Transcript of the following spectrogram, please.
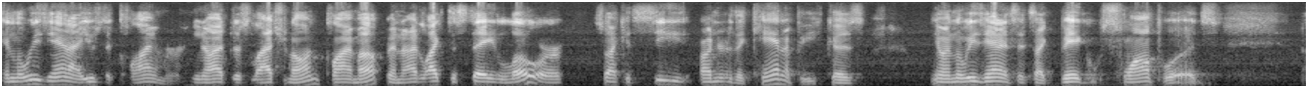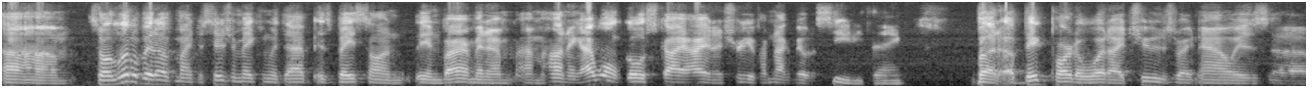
in Louisiana, I used a climber. You know, I'd just latch it on, climb up, and I'd like to stay lower so I could see under the canopy because, you know, in Louisiana, it's, it's like big swamp woods. Um, so a little bit of my decision making with that is based on the environment I'm, I'm hunting. I won't go sky high in a tree if I'm not gonna be able to see anything. But a big part of what I choose right now is uh,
